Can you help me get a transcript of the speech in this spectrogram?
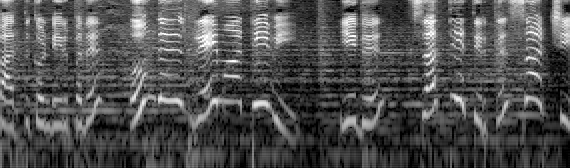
பார்த்து கொண்டிருப்பது உங்கள் ரேமா டிவி இது சத்தியத்திற்கு சாட்சி.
